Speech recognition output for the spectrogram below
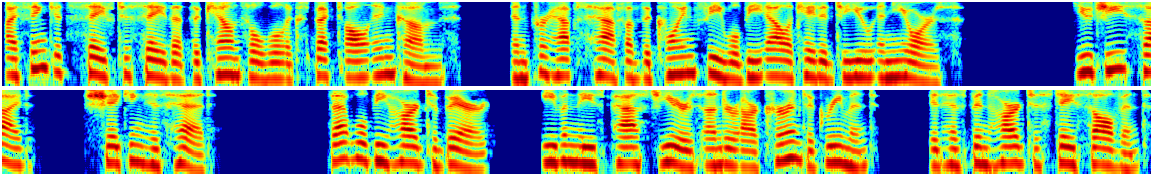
I think it's safe to say that the council will expect all incomes, and perhaps half of the coin fee will be allocated to you and yours. Yuji sighed, shaking his head. That will be hard to bear, even these past years under our current agreement, it has been hard to stay solvent.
